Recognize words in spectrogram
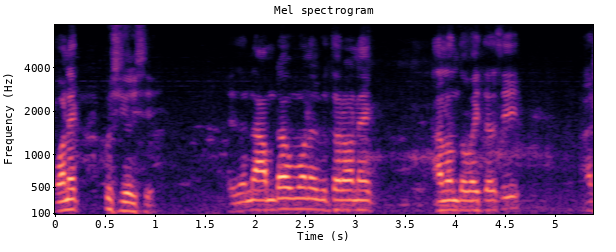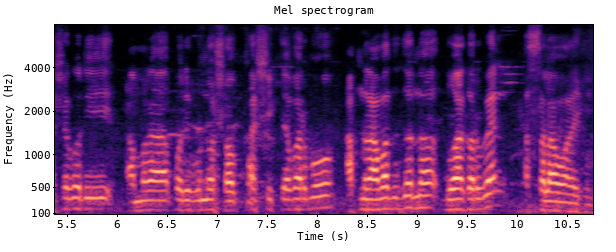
অনেক খুশি হয়েছে। এই জন্য আমরাও মনের ভিতরে অনেক আনন্দ পাইতেছি। আশা করি আমরা পরিপূর্ণ সব কাজ শিখতে পারব। আপনারা আমাদের জন্য দোয়া করবেন। আসসালামু আলাইকুম।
